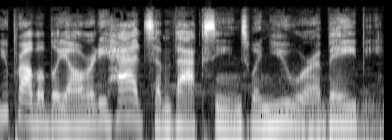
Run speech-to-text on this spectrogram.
you probably already had some vaccines when you were a baby.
